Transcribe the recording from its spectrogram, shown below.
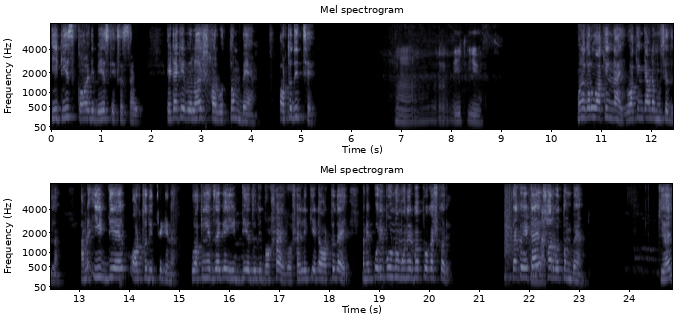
it is called best exercise এটাকে বলা হয় সর্বোত্তম ব্যায়াম। অর্থ দিচ্ছে? ইট ইজ মনে করো ওয়াকিং নাই ওয়াকিং কে আমরা মুছে দিলাম। আমরা ইট দিয়ে অর্থ দিচ্ছে কিনা? ওয়াকিং এর জায়গায় ইট দিয়ে যদি বসাই বসাইলে কি এটা অর্থ দেয়? মানে পরিপূর্ণ মনের ভাব প্রকাশ করে। দেখো এটা সর্বোত্তম ব্যায়াম কি হয়?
